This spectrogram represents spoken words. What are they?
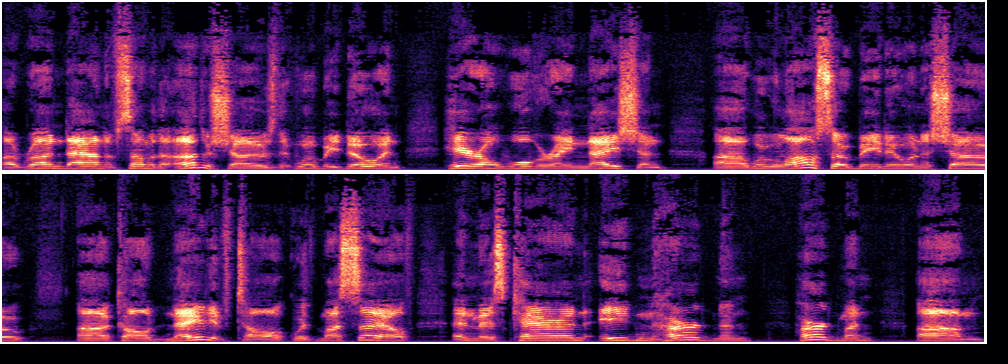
a, a rundown of some of the other shows that we'll be doing here on wolverine nation. Uh, we will also be doing a show uh, called native talk with myself and miss karen eden herdman herdman um,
